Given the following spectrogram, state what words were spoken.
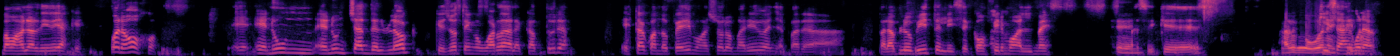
vamos a hablar de ideas que. Bueno, ojo, eh, en, un, en un chat del blog que yo tengo guardada la captura, está cuando pedimos a Yolo Maridueña para, para Blue Beetle y se confirmó al mes. Sí, Así que algo bueno. quizás hicimos. alguna,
